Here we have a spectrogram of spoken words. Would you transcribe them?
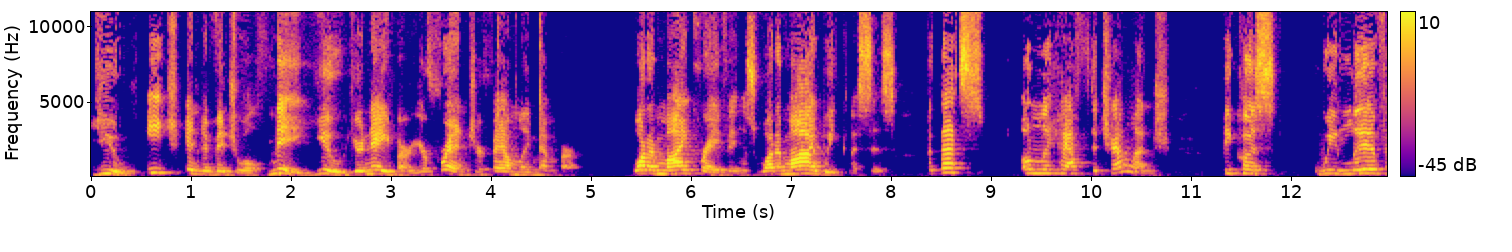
you, each individual, me, you, your neighbor, your friend, your family member. What are my cravings? What are my weaknesses? But that's only half the challenge because we live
